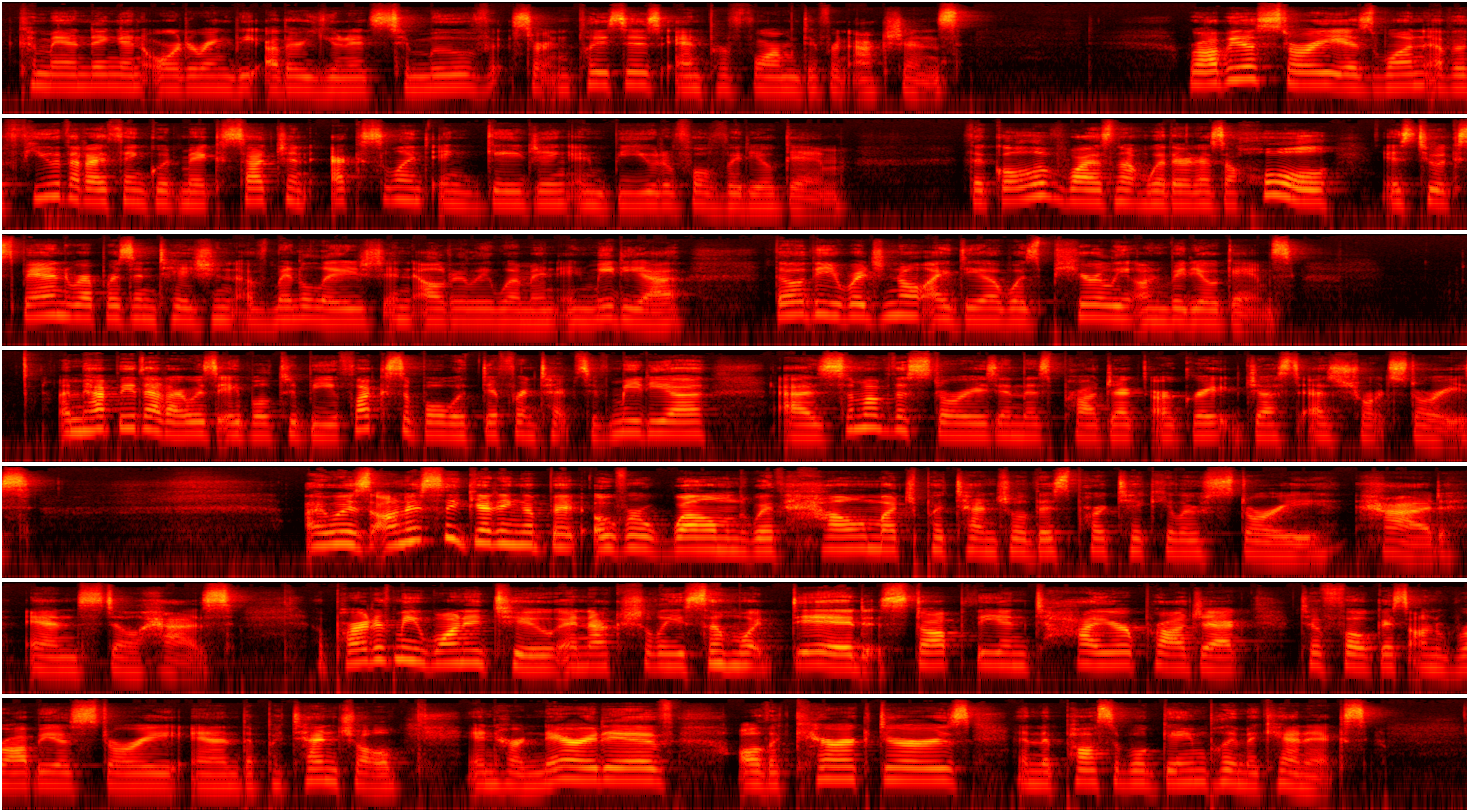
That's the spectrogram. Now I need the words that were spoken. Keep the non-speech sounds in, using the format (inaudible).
commanding and ordering the other units to move certain places and perform different actions. Rabia's story is one of a few that I think would make such an excellent, engaging, and beautiful video game. The goal of Wise Not Withered as a whole is to expand representation of middle aged and elderly women in media, though the original idea was purely on video games. I'm happy that I was able to be flexible with different types of media, as some of the stories in this project are great just as short stories. I was honestly getting a bit overwhelmed with how much potential this particular story had and still has. A part of me wanted to, and actually (laughs) somewhat did, stop the entire project to focus on Rabia's story and the potential in her narrative, all the characters, and the possible gameplay mechanics.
